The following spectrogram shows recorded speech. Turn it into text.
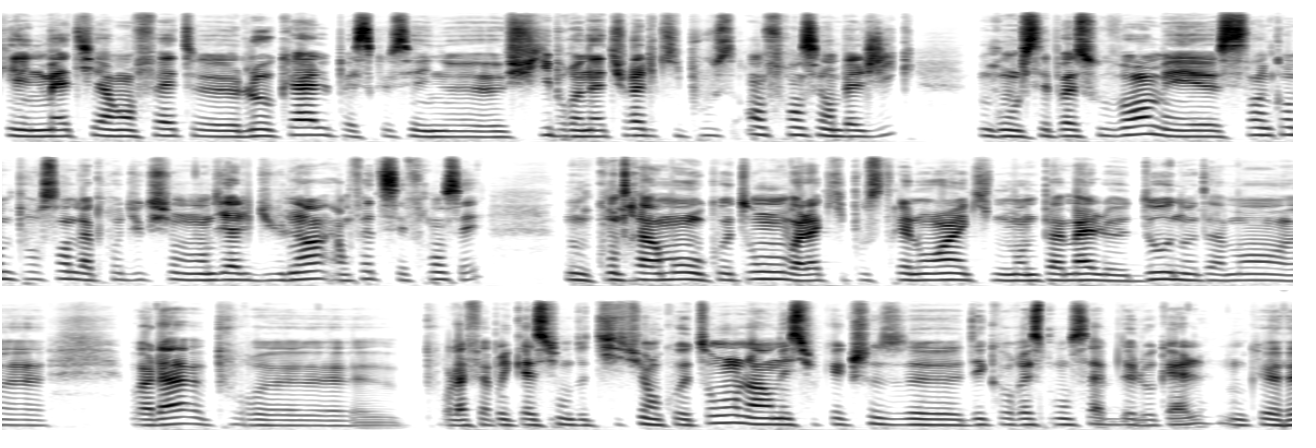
qui est une matière en fait euh, locale parce que c'est une fibre naturelle qui pousse en France et en Belgique. Donc on le sait pas souvent, mais 50% de la production mondiale du lin, en fait, c'est français. Donc contrairement au coton, voilà, qui pousse très loin et qui demande pas mal d'eau, notamment, euh, voilà, pour pour la fabrication de tissus en coton. Là, on est sur quelque chose d'éco-responsable, de local. Donc euh,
